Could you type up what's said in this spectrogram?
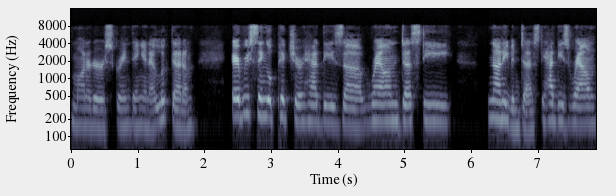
monitor screen thing, and I looked at them, every single picture had these uh, round, dusty, not even dust, it had these round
